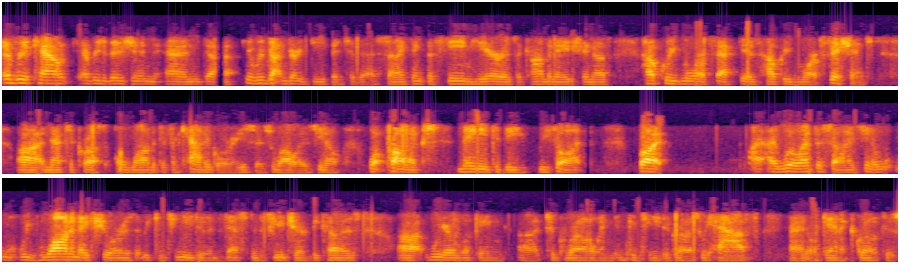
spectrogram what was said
every account, every division, and, uh, you know, we've gotten very deep into this. And I think the theme here is a combination of how can we be more effective, how can we be more efficient, and that's across a lot of different categories as well as, you know, what products may need to be rethought. I will emphasize, you know, what we wanna make sure is that we continue to invest in the future because uh, we are looking uh, to grow and continue to grow as we have, and organic growth is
